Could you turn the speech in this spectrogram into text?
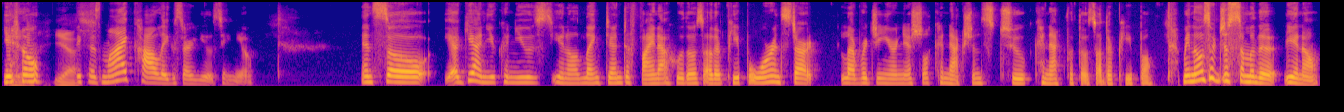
You Yeah. know, Yes. because my colleagues are using you. And so again, you can use, you know, LinkedIn to find out who those other people were and start leveraging your initial connections to connect with those other people. I mean, those are just some of the, you know,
